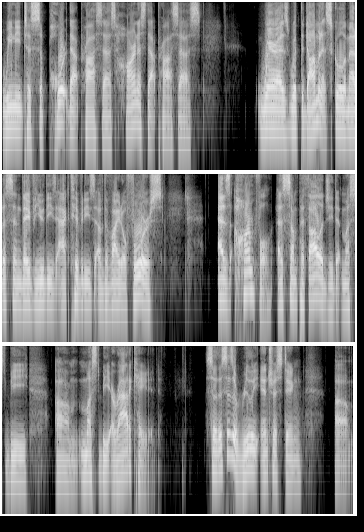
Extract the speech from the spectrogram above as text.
We need to support that process, harness that process. Whereas with the dominant school of medicine, they view these activities of the vital force as harmful, as some pathology that must be um, must be eradicated. So this is a really interesting um,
